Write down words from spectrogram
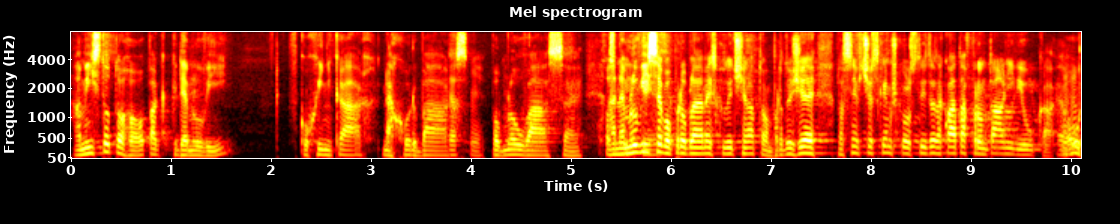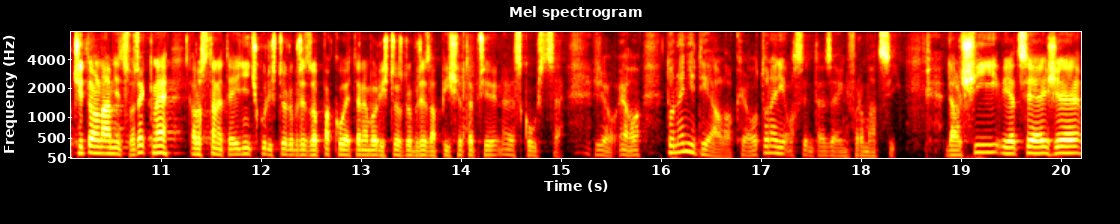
A místo toho pak kde mluví? V kuchyňkách, na chodbách, Jasně. pomlouvá se. A nemluví se o problémech skutečně na tom, protože vlastně v českém školství to je taková ta frontální výuka. Jo? Mm-hmm. Učitel nám něco řekne a dostanete jedničku, když to dobře zopakujete nebo když to dobře zapíšete při eh, zkoušce. Že jo? Jo? To není dialog, jo? to není o syntéze informací. Další věc je, že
